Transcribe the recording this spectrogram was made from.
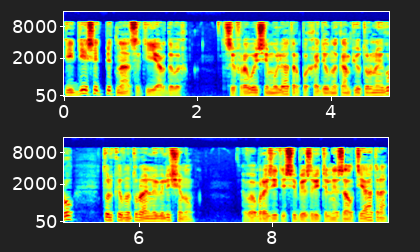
и 10 15-ярдовых. Цифровой симулятор походил на компьютерную игру, только в натуральную величину. Вообразите себе зрительный зал театра,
